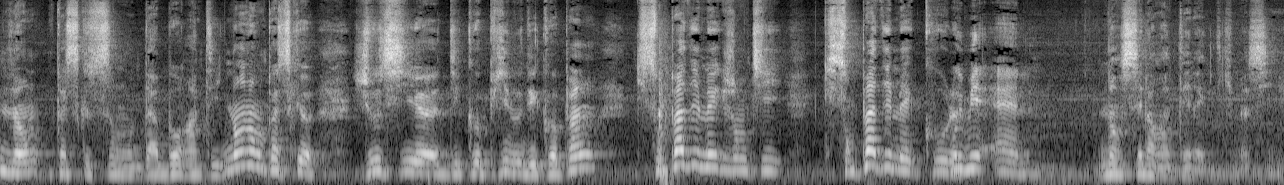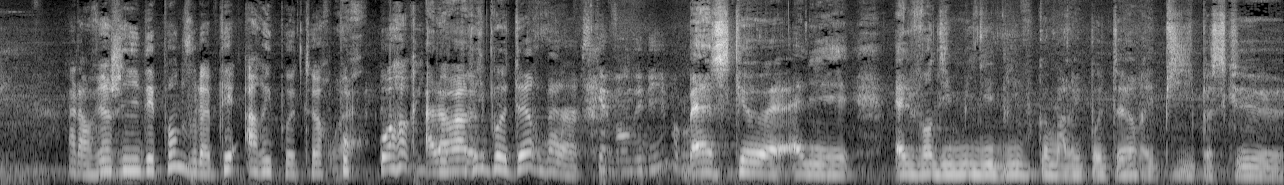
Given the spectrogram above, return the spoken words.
Non, parce que sont d'abord intelligents. Non, non, parce que j'ai aussi euh, des copines ou des copains qui sont pas des mecs gentils, qui sont pas des mecs cool. Oui, mais elles. Non, c'est leur intellect qui m'a séduit. Alors Virginie Despentes, vous l'appelez Harry Potter. Pourquoi Harry Alors Potter? Harry Potter, ben. Parce qu'elle vend des livres? Parce que elle est, elle vend des milliers de livres comme Harry Potter et puis parce que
